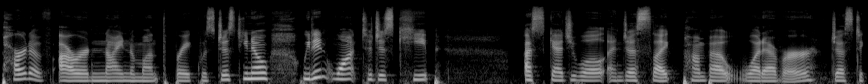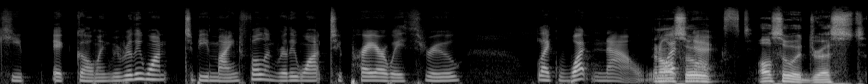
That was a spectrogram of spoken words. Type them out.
part of our 9 a month break was just, you know, we didn't want to just keep a schedule and just like pump out whatever just to keep it going. We really want to be mindful and really want to pray our way through like what now? and what also next? also addressed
